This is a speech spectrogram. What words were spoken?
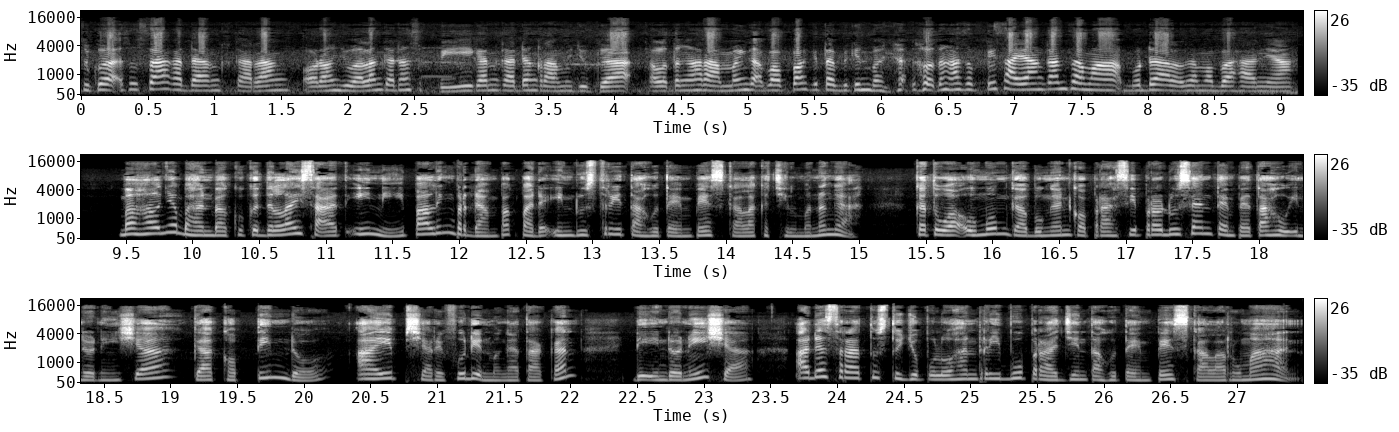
juga susah. Kadang Sekarang orang jualan kadang sepi kan kadang ramai juga. Kalau tengah ramai nggak apa-apa kita bikin banyak. Kalau tengah sepi sayangkan sama modal sama bahannya. Mahalnya bahan baku kedelai saat ini paling berdampak pada industri tahu tempe skala kecil menengah. Ketua Umum Gabungan Koperasi Produsen Tempe Tahu Indonesia, Gakoptindo, Aib Syarifuddin mengatakan, di Indonesia ada 170-an ribu perajin tahu tempe skala rumahan.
